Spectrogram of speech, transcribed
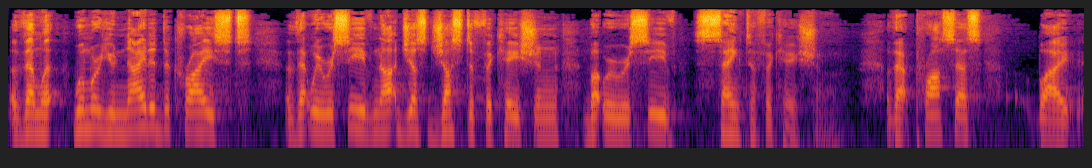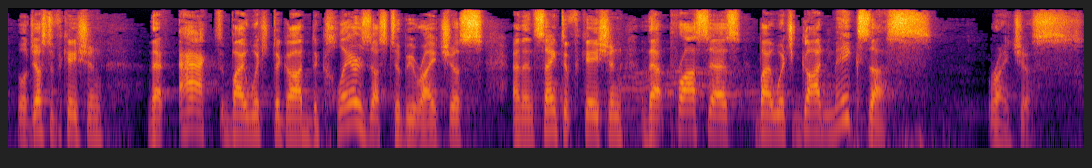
Then when we're united to Christ, that we receive not just justification, but we receive sanctification. That process by, well, justification, that act by which the God declares us to be righteous, and then sanctification, that process by which God makes us righteous.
